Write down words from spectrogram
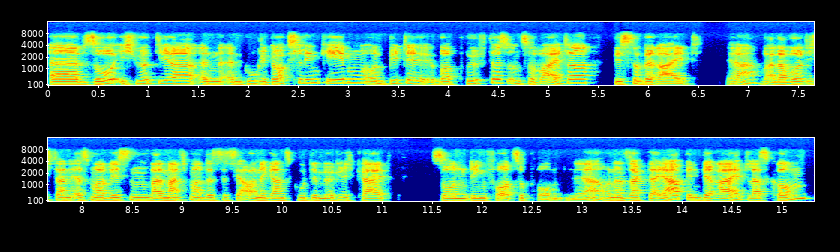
äh, so, ich würde dir einen Google Docs-Link geben und bitte überprüf das und so weiter. Bist du bereit? Ja, weil da wollte ich dann erstmal wissen, weil manchmal, das ist ja auch eine ganz gute Möglichkeit, so ein Ding vorzuprompten. Ja, und dann sagt er, ja, bin bereit, lass kommen.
